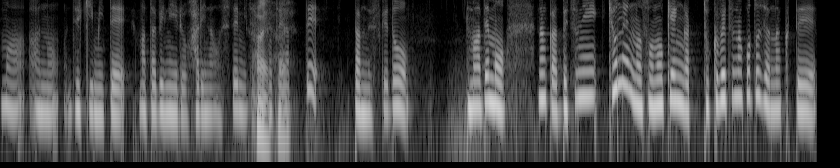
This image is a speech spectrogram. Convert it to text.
まああの時期見てまたビニールを貼り直してみたいなことはい。はいやってたんですけど、まあでもなんか別に去年のその件が特別なことじゃなくて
